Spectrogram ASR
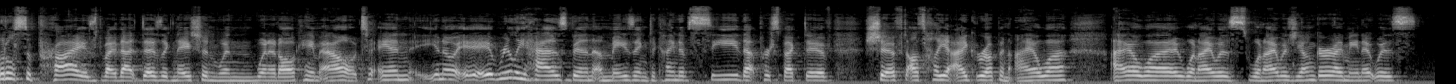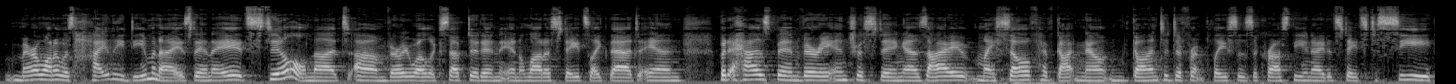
little surprised by that designation when when it all came out. And you know it, it, really has been amazing to kind of see that perspective shift. I'll tell you i grew up in iowa. Iowa when i was when i was younger i mean it was marijuana was highly demonized and it's still not um, very well accepted in, in a lot of states like that. And but it has been very interesting as i myself have gotten out and gone to different places across the united states to see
